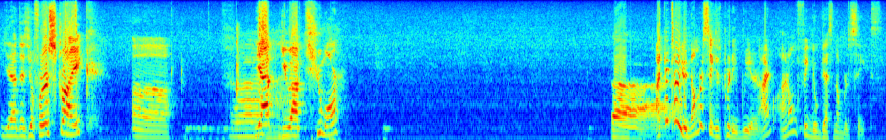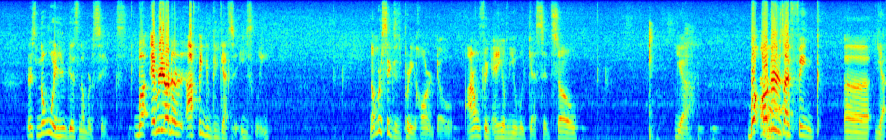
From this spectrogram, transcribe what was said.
Yeah, that's your first strike. Uh, Uh, yeah, you have two more. Uh, I can tell you, number six is pretty weird. I I don't think you'll guess number six. There's no way you guess number six. But every other, I think you can guess it easily. Number six is pretty hard though. I don't think any of you would guess it. So, yeah. But others, I think, uh, yeah,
